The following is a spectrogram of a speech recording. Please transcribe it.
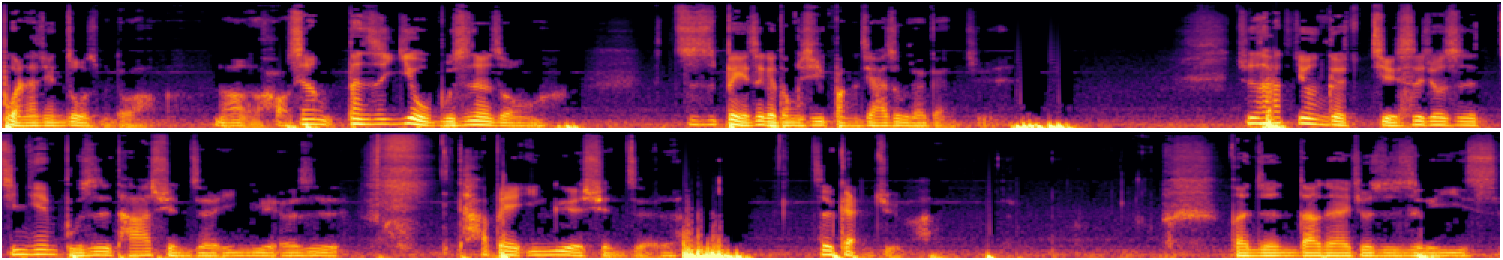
不管他今天做什么都好。然后好像，但是又不是那种，就是被这个东西绑架住的感觉。就是他用一个解释，就是今天不是他选择音乐，而是他被音乐选择了，这感觉吧。反正大概就是这个意思。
